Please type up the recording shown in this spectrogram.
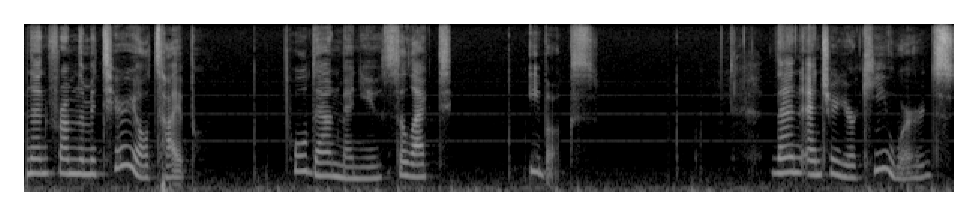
And then from the material type pull down menu, select ebooks. Then enter your keywords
